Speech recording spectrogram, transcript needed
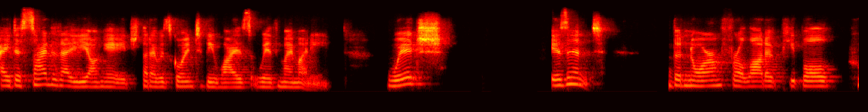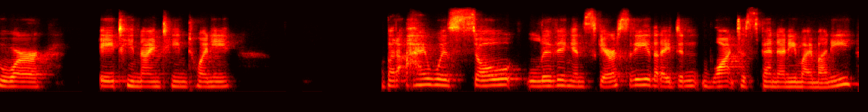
I decided at a young age that I was going to be wise with my money, which isn't the norm for a lot of people who are 18, 19, 20 but I was so living in scarcity that I didn't want to spend any of my money.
